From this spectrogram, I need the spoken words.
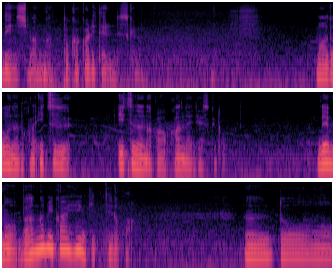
電子版が」と書かれてるんですけどまあどうなのかないついつなのかわかんないですけどでも番組改編期っていうのがうんと3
